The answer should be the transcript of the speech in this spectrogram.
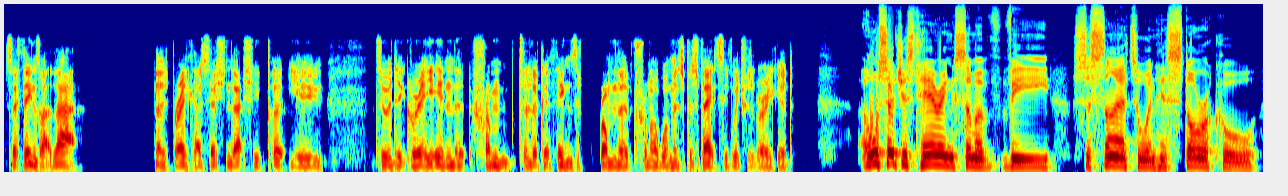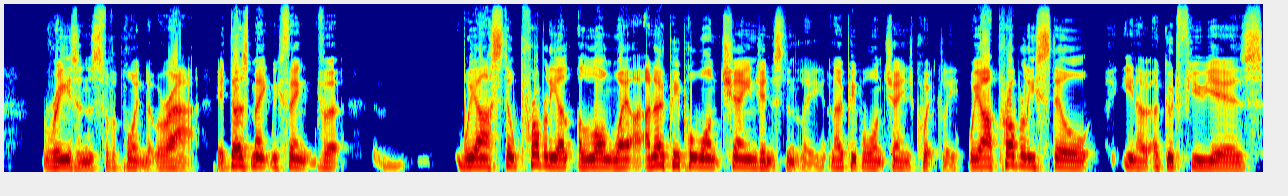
so things like that, those breakout sessions actually put you to a degree in the from to look at things from the from a woman's perspective, which was very good. Also, just hearing some of the societal and historical reasons for the point that we're at, it does make me think that we are still probably a, a, long way. I know people want change instantly. I know people want change quickly. We are probably still, you know, a good few years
